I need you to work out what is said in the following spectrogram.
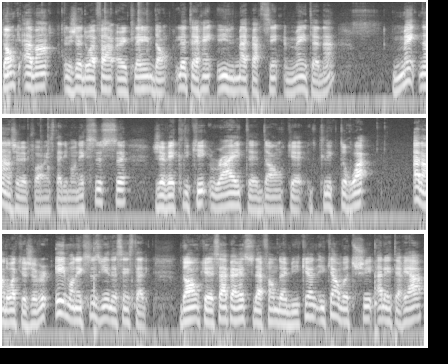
Donc, avant, je dois faire un claim. Donc, le terrain, il m'appartient maintenant. Maintenant, je vais pouvoir installer mon Nexus. Je vais cliquer Right, donc, euh, clic droit à l'endroit que je veux. Et mon Nexus vient de s'installer. Donc, ça apparaît sous la forme d'un beacon. Et quand on va toucher à l'intérieur,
